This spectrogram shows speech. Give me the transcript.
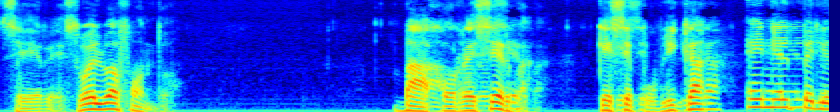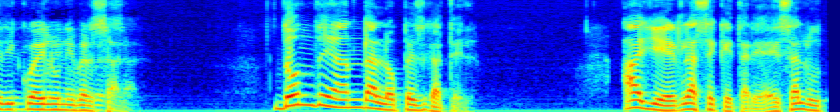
se resuelva a fondo. Bajo reserva, que se publica en el periódico El Universal. ¿Dónde anda López Gatel? Ayer la Secretaría de Salud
